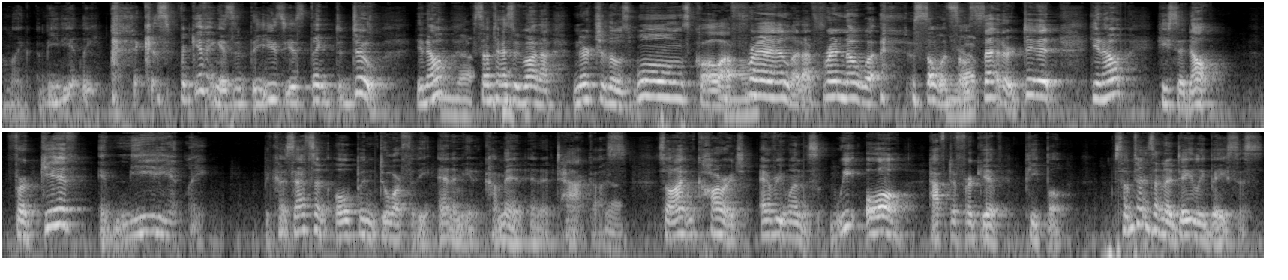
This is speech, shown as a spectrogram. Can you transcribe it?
I'm like, immediately? Because forgiving isn't the easiest thing to do. You know, no. sometimes we want to nurture those wounds, call our uh, friend, let our friend know what so and so said or did. You know, he said, no, forgive immediately because that's an open door for the enemy to come in and attack us. Yeah. So I encourage everyone, we all have to forgive people, sometimes on a daily basis.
